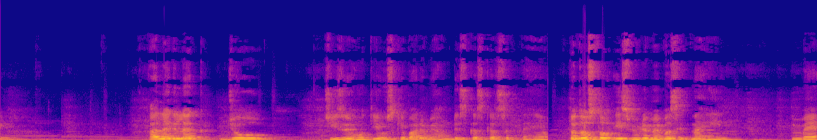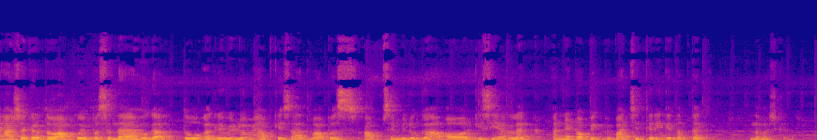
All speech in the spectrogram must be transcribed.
अलग अलग जो चीज़ें होती हैं उसके बारे में हम डिस्कस कर सकते हैं। तो दोस्तों, इस वीडियो में बस इतना ही। मैं आशा करता हूँ आपको ये पसंद आया होगा। तो अगले वीडियो में आपके साथ वापस आपसे मिलूँगा और किसी अलग अन्य टॉपिक पे बातचीत करेंगे। तब तक नमस्कार।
